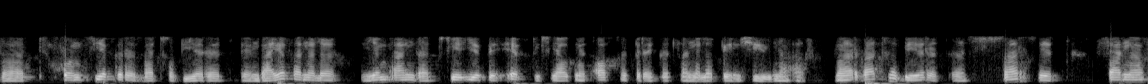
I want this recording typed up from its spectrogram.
wat onseker is wat gebeur het en baie van hulle neem aan dat CEPF die geld net afgetrek het van hulle pensioene af. Maar wat gebeur het is SARS het vanaf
